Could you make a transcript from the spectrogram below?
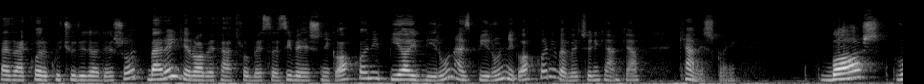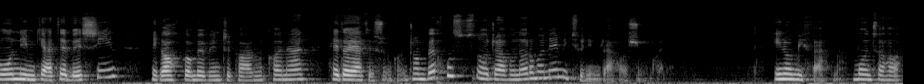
تذکر کوچولی داده شد. برای اینکه رابطت رو بسازی بهش نگاه کنی بیای بیرون از بیرون نگاه کنی و بتونی کم کم کمش کنی. باش رو نیمکته بشین نگاه کن ببین چه کار می‌کنن هدایتشون کن. چون به خصوص نوجوانا رو ما نمی‌تونیم رهاشون کنیم. اینو می‌فهمم. منتها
